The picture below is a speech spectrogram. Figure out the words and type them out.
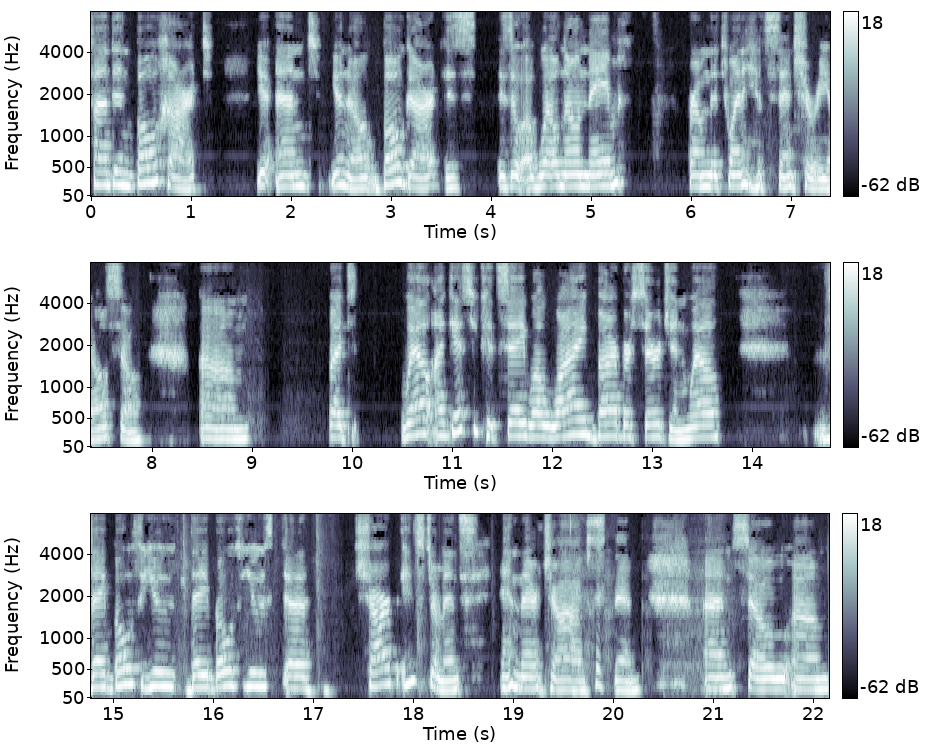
van den Bogaert, and you know Bogart is is a well known name from the 20th century also, um, but well, I guess you could say, well, why barber surgeon? Well, they both used they both used uh, sharp instruments in their jobs then, and so um,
